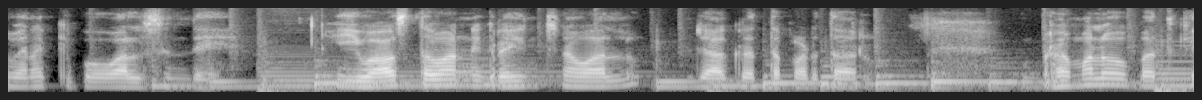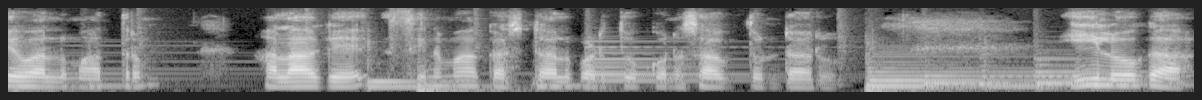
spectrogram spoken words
వెనక్కి పోవాల్సిందే. ఈ వాస్తవాన్ని గ్రహించిన వాళ్ళు జాగ్రత్త పడతారు. భ్రమలో బతికే వాళ్ళు మాత్రం అలాగే సినిమా కష్టాలు పడుతూ కొనసాగుతుంటారు. ఈలోగా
